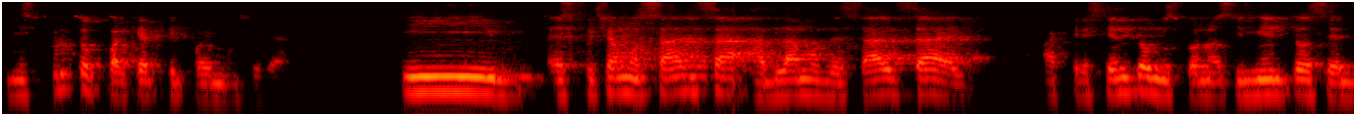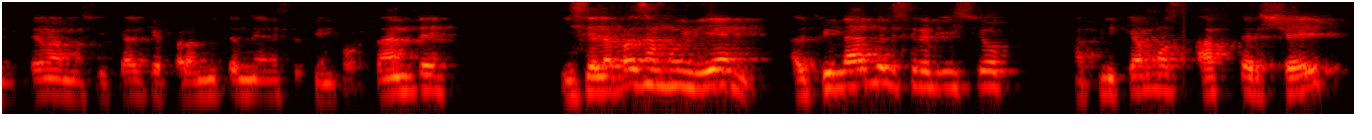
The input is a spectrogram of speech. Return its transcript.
disfruto cualquier tipo de música. Y escuchamos salsa, hablamos de salsa, acreciento mis conocimientos en el tema musical, que para mí también es importante, y se la pasa muy bien. Al final del servicio aplicamos aftershave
